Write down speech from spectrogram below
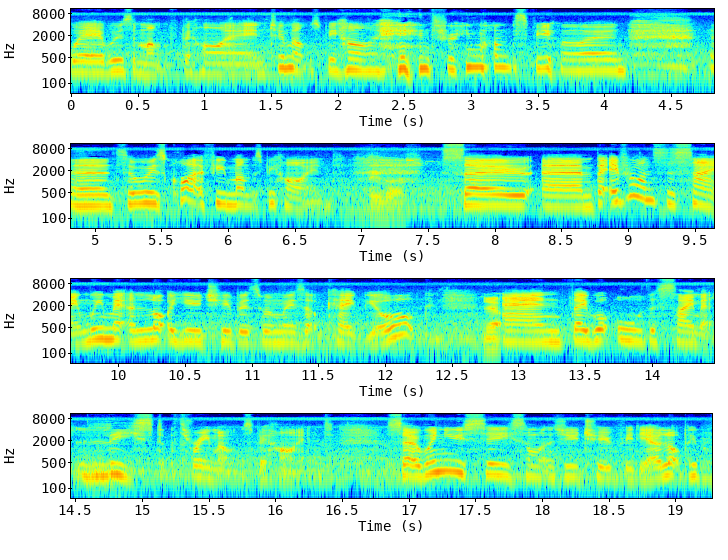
where we was a month behind, two months behind, three months behind. Uh, so we was quite a few months behind. Who was? So, um, but everyone's the same. We met a lot of YouTubers when we was up Cape York, Yep. and they were all the same, at least three months behind. So when you see someone's YouTube video, a lot of people,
